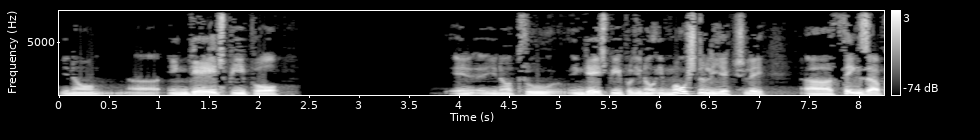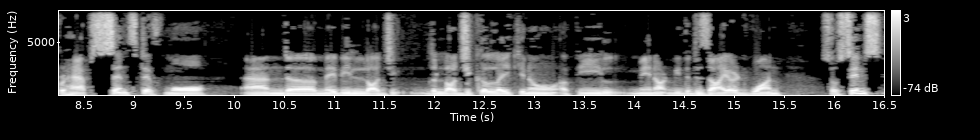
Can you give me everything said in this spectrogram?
you know, uh, engage people, you know, through engage people, you know, emotionally actually, things are perhaps sensitive more, and uh, maybe the logical like you know appeal may not be the desired one. So since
